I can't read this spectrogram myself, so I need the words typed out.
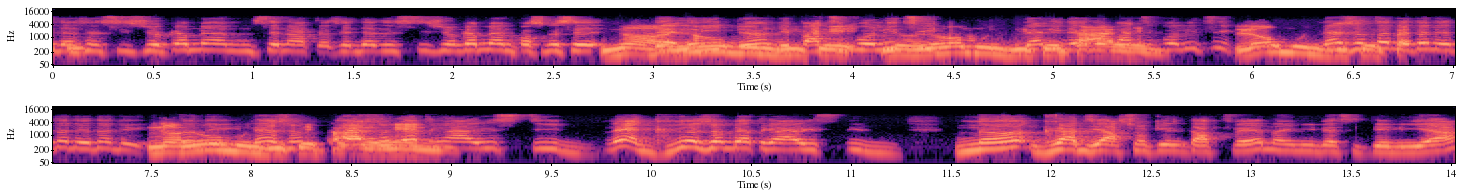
des institisyon kemen, senate, se des institisyon kemen, paske se de lider de pati politik. Non, moun di te pare. Non, moun di te pare. Tande, tande, tande. Non, moun di te pare. Le Jean-Bertrand Aristide, gre Jean-Bertrand Aristide, nan gradyasyon ke il tap fe nan universite li ya,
